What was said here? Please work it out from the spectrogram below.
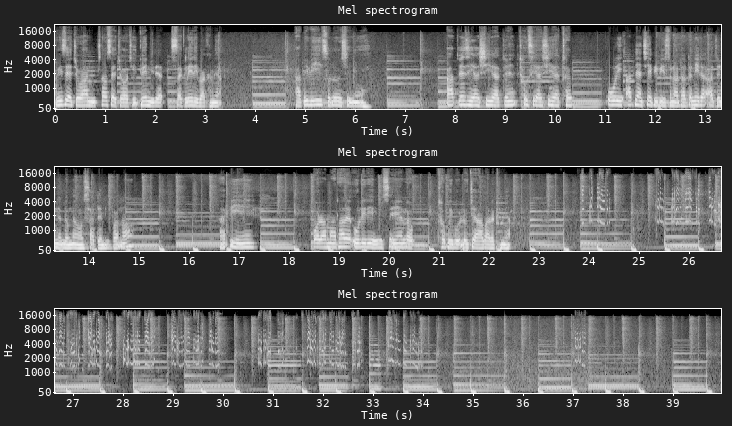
40ကျော်ကနေ60ကျော်အထိတွင်းနေတဲ့ဆက်ကလေးတွေပါခင်ဗျ။ဟာပြီးပြီဆိုလို့ရှိရင်အသွင်းစရာရှိရသွင်းထုတ်စရာရှိရထုတ်အိုးတွေအပြန်ချိတ်ပြီးပြီဆိုတော့ဒါတနေ့တာအသွင်းတဲ့လုပ်ငန်းကိုစတင်ပြီပေါ့နော်။ဟာပြီးရင်ပေါ်ရာမှာထားတဲ့အိုးလေးတွေစရင်လို့ထုတ်ပေးဖို့လုပ်ကြရပါတယ်ခင်ဗျ။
